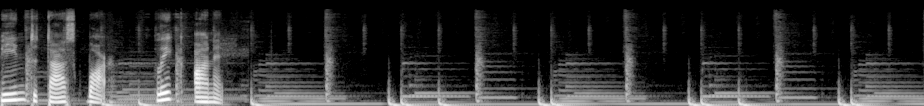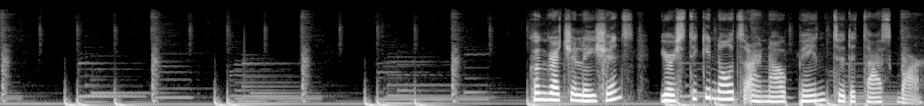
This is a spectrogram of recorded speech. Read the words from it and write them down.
Pin to Taskbar. Click on it. Congratulations! Your sticky notes are now pinned to the taskbar.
